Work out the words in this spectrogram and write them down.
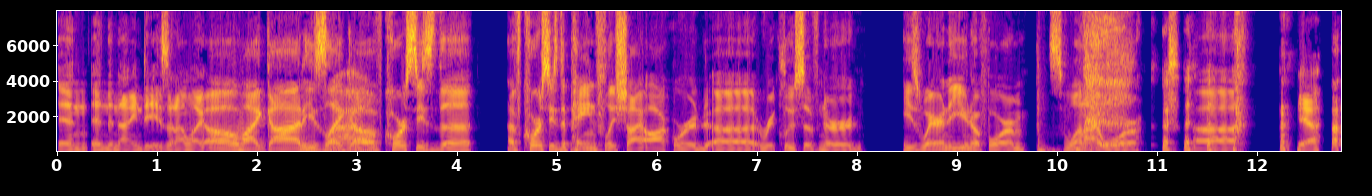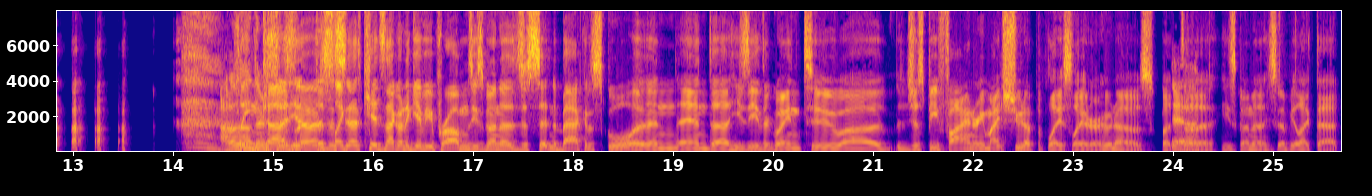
in in the 90s, and I'm like, oh my god, he's like, Wow. oh, of course he's the of course he's the painfully shy, awkward, uh, reclusive nerd. He's wearing the uniform. It's one I wore. Uh, yeah. I don't know, there's this- you know, just- like- that kid's not going to give you problems. He's going to just sit in the back of the school, uh, and and uh, he's either going to uh, just be fine, or he might shoot up the place later. Who knows? But Yeah. uh, he's gonna he's gonna be like that.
